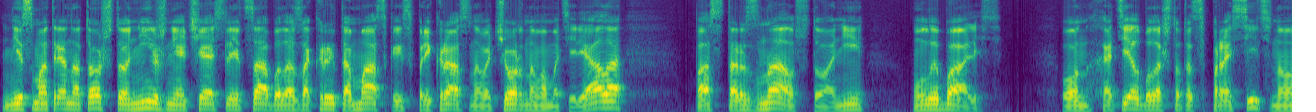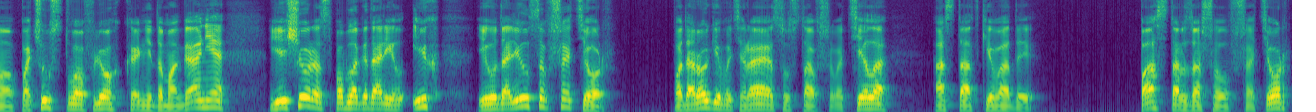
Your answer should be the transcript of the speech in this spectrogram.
Несмотря на то, что нижняя часть лица была закрыта маской из прекрасного черного материала, пастор знал, что они улыбались. Он хотел было что-то спросить, но, почувствовав легкое недомогание, еще раз поблагодарил их и удалился в шатер, по дороге вытирая с уставшего тела остатки воды. Пастор зашел в шатер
